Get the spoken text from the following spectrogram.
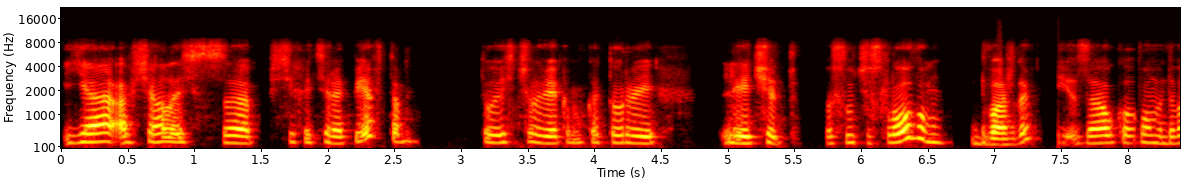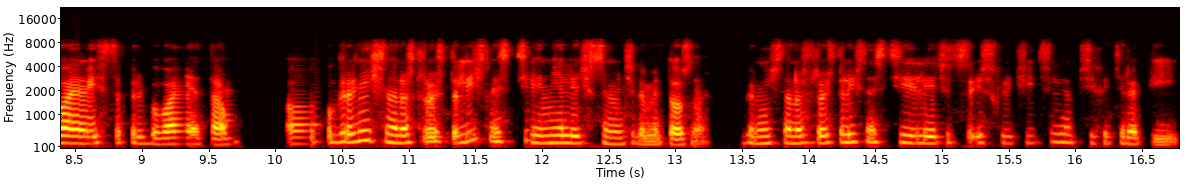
я общалась с психотерапевтом, то есть человеком, который лечит, по сути, словом дважды за около, по-моему, два месяца пребывания там. А пограничное расстройство личности не лечится медикаментозно. Пограничное расстройство личности лечится исключительно психотерапией.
